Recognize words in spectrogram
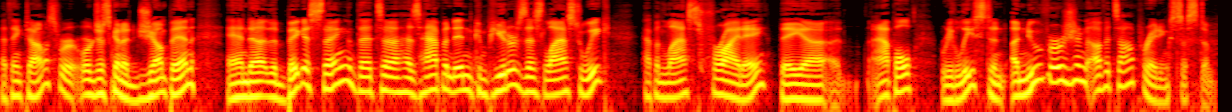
I think, Thomas, we're, we're just going to jump in. And uh, the biggest thing that uh, has happened in computers this last week happened last Friday. They uh, Apple released an, a new version of its operating system.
